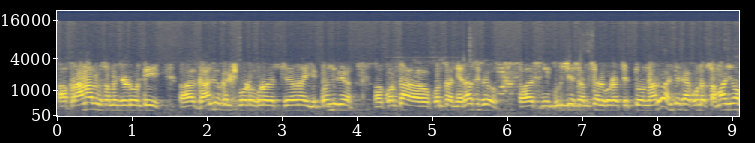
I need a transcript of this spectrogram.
ఆ, ప్రాణాలకు సంబంధించినటువంటి గాలిలో కలిసిపోవడం కూడా తీవ్ర ఇబ్బందిగా కొంత కొంత నిరాశకు గురి చేసే అంశాలు కూడా చెప్తూ ఉన్నారు. అంతేకాకుండా సమాజం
